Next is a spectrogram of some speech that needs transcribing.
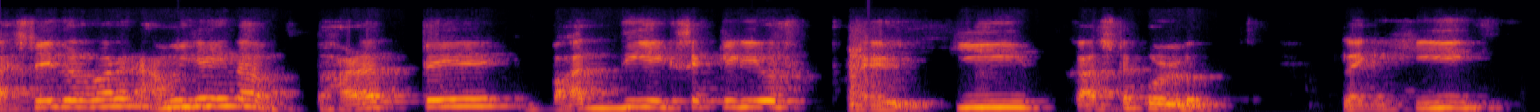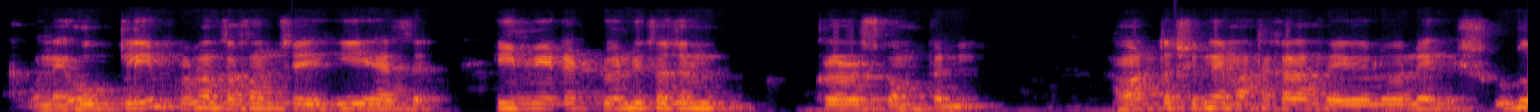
আশ্রয় করবার আমি জানি না ভারতে বাদ দিয়ে এক্স্যাক্টলি ওর মানে কি কাজটা করল? লাইক হি মানে ও ক্লেম করল তখন যে he has he made a twenty thousand crores company. আমার তো শুনে মাথা খারাপ হয়ে গেল মানে শুধু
